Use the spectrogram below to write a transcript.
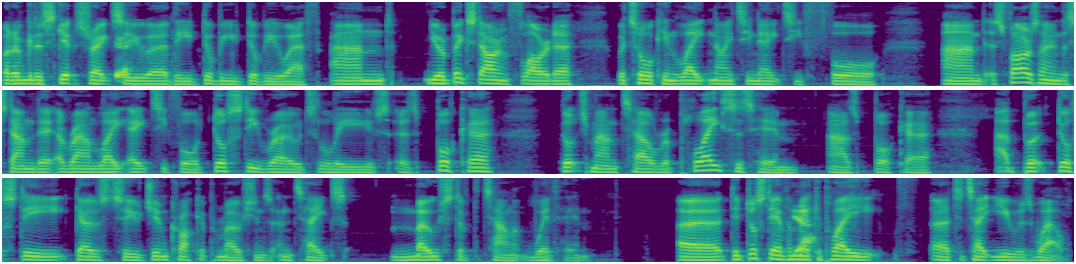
but I'm going to skip straight to uh, the WWF, and you're a big star in Florida. We're talking late 1984. And as far as I understand it, around late 84, Dusty Rhodes leaves as Booker. Dutch Mantell replaces him as Booker. Uh, but Dusty goes to Jim Crockett Promotions and takes most of the talent with him. Uh, did Dusty ever yeah. make a play uh, to take you as well?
